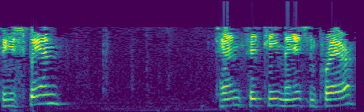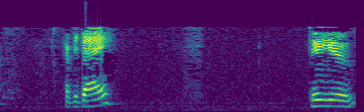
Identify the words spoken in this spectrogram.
do you spend 10, 15 minutes in prayer every day? Do you,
